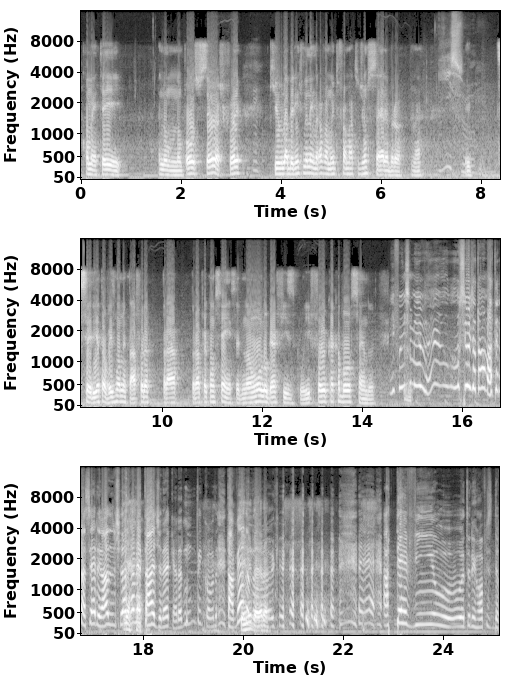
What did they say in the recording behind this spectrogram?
comentei num, num post seu, acho que foi, hum. que o labirinto me lembrava muito o formato de um cérebro, né? Isso. E seria talvez uma metáfora para própria consciência, não um lugar físico. E foi o que acabou sendo. E foi isso mesmo, né? O senhor já tava matando a série lá, já na metade, né, cara? Não tem como. Tá vendo? Não? é, até vir o Anthony Hopkins deu.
